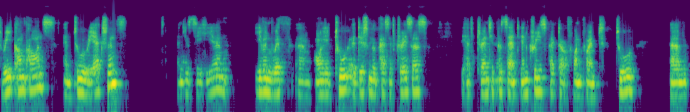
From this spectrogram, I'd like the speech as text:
three compounds and two reactions. And you see here, even with um, only two additional passive tracers, we have 20% increase factor of 1.2 um,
